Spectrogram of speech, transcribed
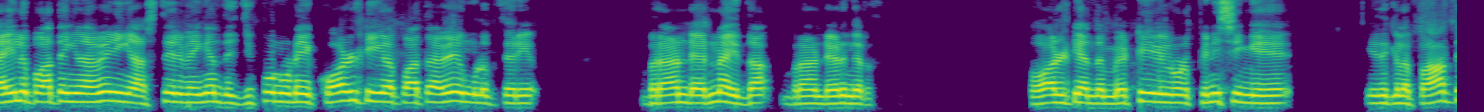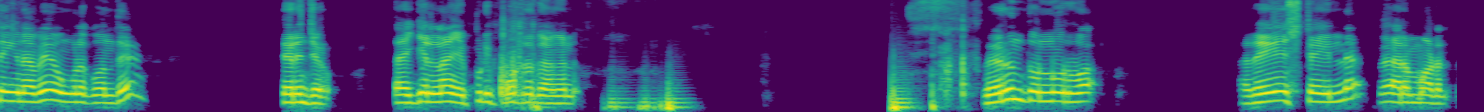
கையில் பார்த்தீங்கன்னாவே நீங்கள் அஸ்திருவீங்க அந்த ஜிப்பனுடைய குவாலிட்டிகளை பார்த்தாவே உங்களுக்கு தெரியும். பிராண்டட்னா இதுதான். பிராண்டடுங்கிறது குவாலிட்டி அந்த மெட்டீரியலோட ஃபினிஷிங்கு இதுக்குள்ள பார்த்தீங்கன்னாவே உங்களுக்கு வந்து தெரிஞ்சிடும் தையல்லாம் எப்படி போட்டிருக்காங்கன்னு. வெறும் தொண்ணூறுரூவா அதே ஸ்டைலில் வேற மாடல்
